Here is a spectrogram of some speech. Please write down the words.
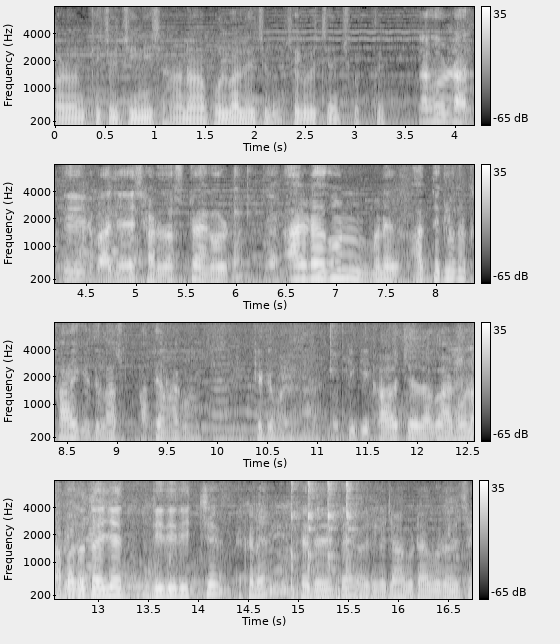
কারণ কিছু জিনিস আনা ভুলভাল হয়েছিল সেগুলো চেঞ্জ করতে। এখন রাত্রির বাজে সাড়ে দশটা এগারোটা। আর এটা এখন মানে অর্ধেক লোকের খাওয়াই গেছে লাস্ট পাতে আমরা এখন খেতে পারি কি কি খাওয়া হচ্ছে দেখো এখন আপাতত এই যে দিদি দিচ্ছে এখানে খেতে দিতে, ওইদিকে জাঙ্গু টাঙ্গু রয়েছে।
